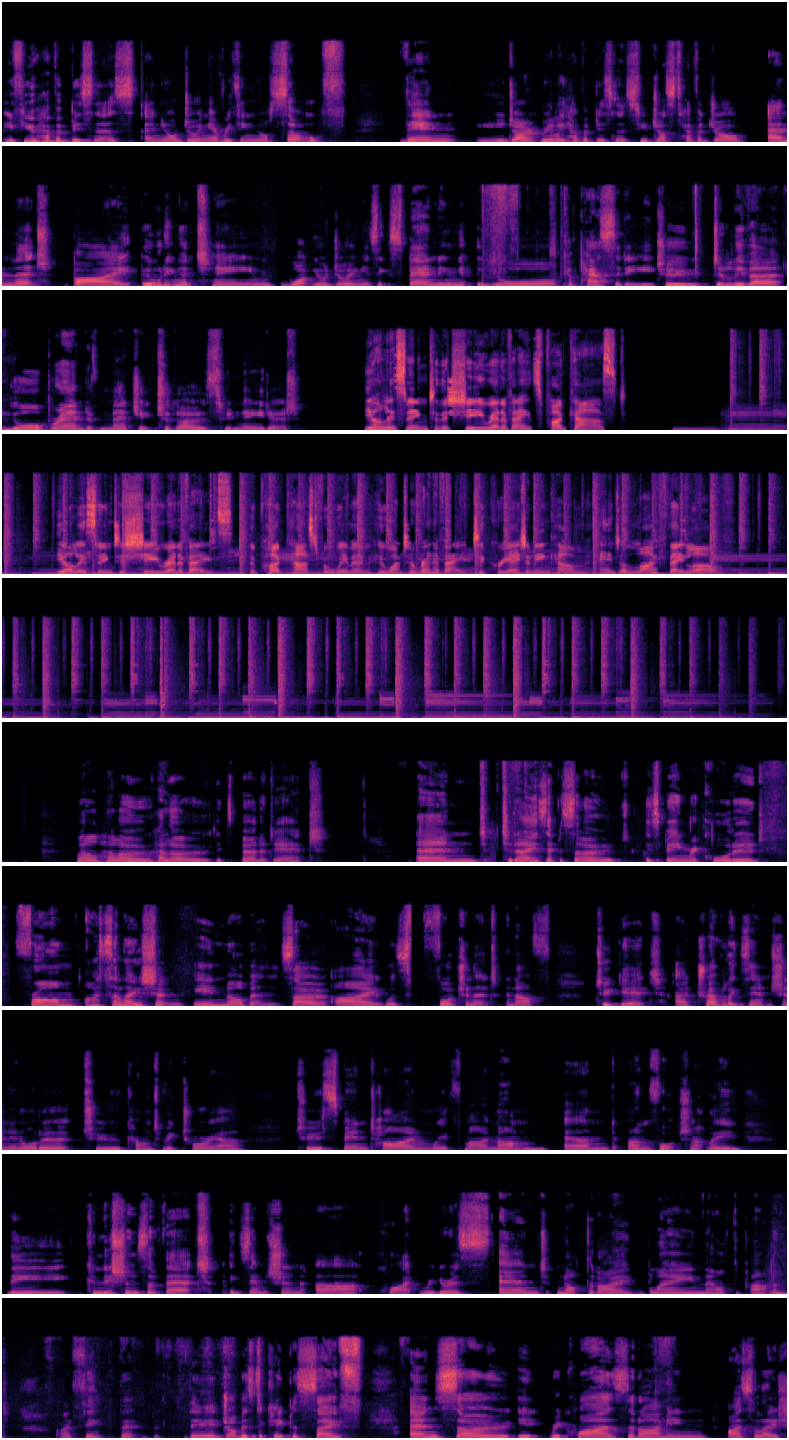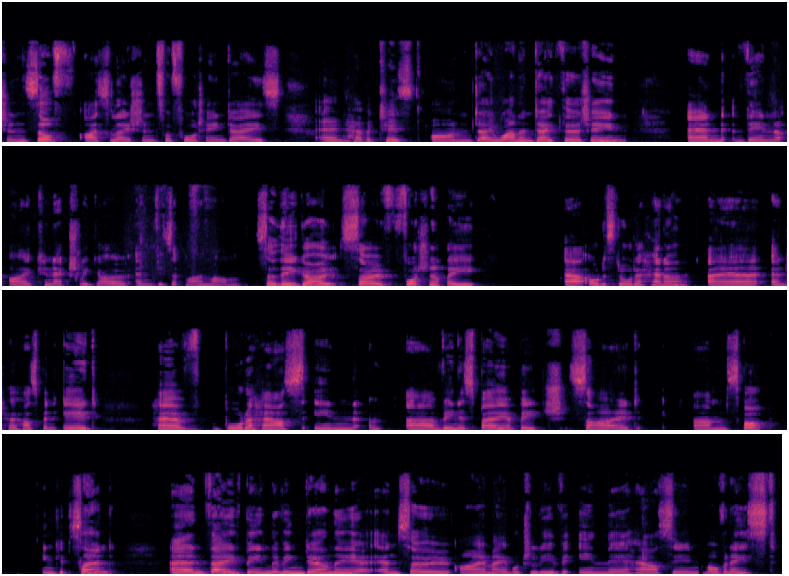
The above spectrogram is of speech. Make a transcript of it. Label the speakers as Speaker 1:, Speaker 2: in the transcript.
Speaker 1: If you have a business and you're doing everything yourself, then you don't really have a business, you just have a job. And that by building a team, what you're doing is expanding your capacity to deliver your brand of magic to those who need it.
Speaker 2: You're listening to the She Renovates podcast. You're listening to She Renovates, the podcast for women who want to renovate to create an income and a life they love.
Speaker 1: Well, hello, hello, it's Bernadette. And today's episode is being recorded from isolation in Melbourne. So I was fortunate enough to get a travel exemption in order to come to Victoria to spend time with my mum. And unfortunately, the conditions of that exemption are quite rigorous, and not that I blame the health department. I think that their job is to keep us safe. And so it requires that I'm in isolation, self isolation for 14 days and have a test on day one and day 13. And then I can actually go and visit my mum. So there you go. So, fortunately, our oldest daughter, Hannah, uh, and her husband, Ed, have bought a house in uh, Venus Bay, a beachside um, spot in Gippsland and they've been living down there. And so I'm able to live in their house in Malvern East,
